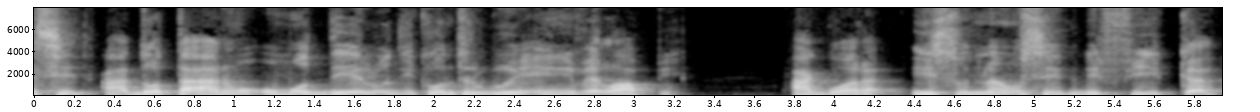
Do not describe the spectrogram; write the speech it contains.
Se adotaram o modelo de contribuir em envelope. Agora, isso não significa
